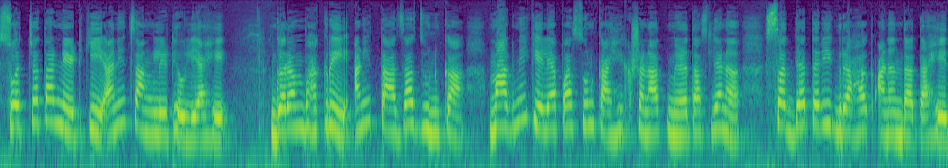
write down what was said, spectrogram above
स्वच्छता नेटकी आणि चांगली ठेवली आहे. गरम भाकरी आणि ताजा झुणका मागणी केल्यापासून काही क्षणात मिळत असल्यानं सध्या तरी ग्राहक आनंदात आहेत.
